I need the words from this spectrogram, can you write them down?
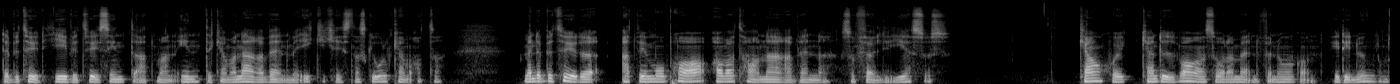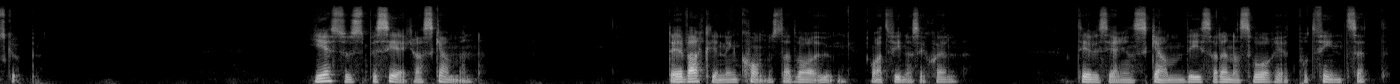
Det betyder givetvis inte att man inte kan vara nära vän med icke-kristna skolkamrater. Men det betyder att vi mår bra av att ha nära vänner som följer Jesus. Kanske kan du vara en sådan vän för någon i din ungdomsgrupp. Jesus besegrar skammen. Det är verkligen en konst att vara ung och att finna sig själv. Tv-serien Skam visar denna svårighet på ett fint sätt,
